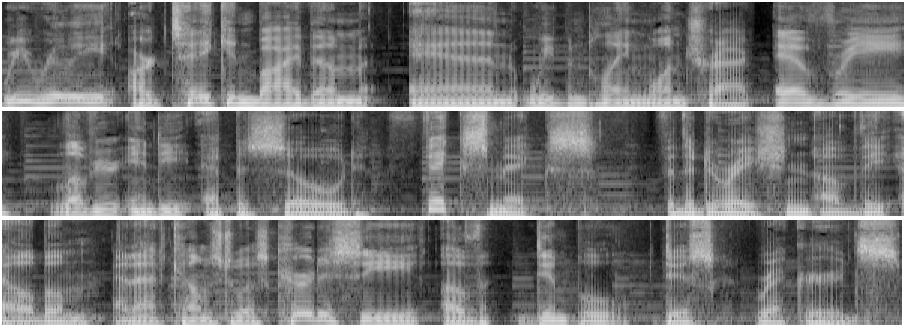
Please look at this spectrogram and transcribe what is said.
we really are taken by them. And we've been playing one track every Love Your Indie episode, Fix Mix for the duration of the album. And that comes to us courtesy of Dimple Disc Records.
